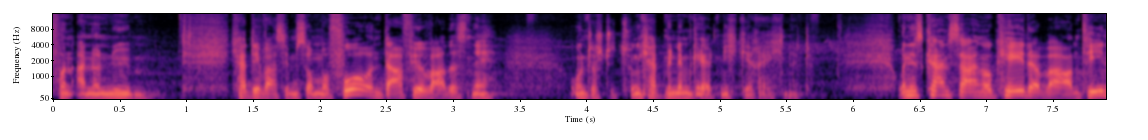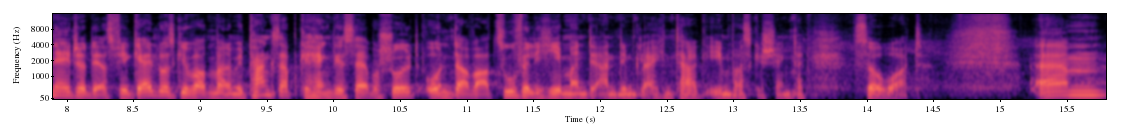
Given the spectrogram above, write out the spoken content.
von Anonym. Ich hatte was im Sommer vor und dafür war das eine Unterstützung. Ich hatte mit dem Geld nicht gerechnet. Und jetzt kannst du sagen, okay, da war ein Teenager, der ist viel Geld losgeworden, weil er mit Punks abgehängt ist, selber schuld. Und da war zufällig jemand, der an dem gleichen Tag ihm was geschenkt hat. So what? Ähm,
